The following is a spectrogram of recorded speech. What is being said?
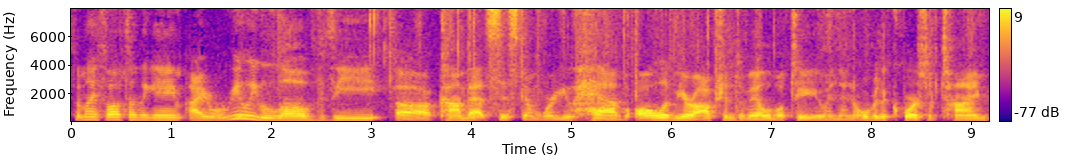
So my thoughts on the game, I really love the uh, combat system where you have all of your options available to you and then over the course of time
